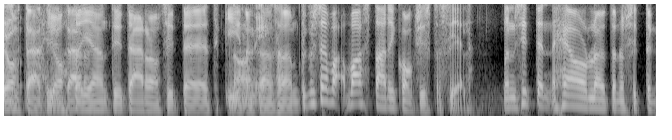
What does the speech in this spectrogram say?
Johtaja, tytär. johtajan tytär on sitten että Kiinan No niin. kansalainen, mutta kun se va- vastaa rikoksista siellä. No niin sitten he on löytänyt sitten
